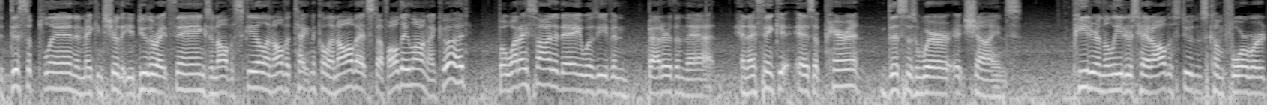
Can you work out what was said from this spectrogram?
the discipline and making sure that you do the right things and all the skill and all the technical and all that stuff all day long. I could. But what I saw today was even better than that. And I think as a parent, this is where it shines. Peter and the leaders had all the students come forward,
